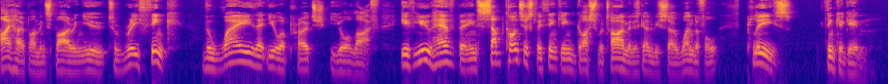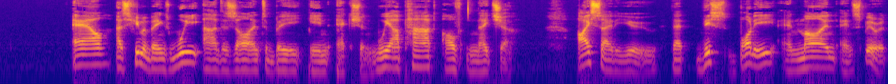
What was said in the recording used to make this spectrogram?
I hope I'm inspiring you to rethink the way that you approach your life. If you have been subconsciously thinking, gosh, retirement is going to be so wonderful, please think again our, as human beings, we are designed to be in action. We are part of nature. I say to you that this body and mind and spirit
